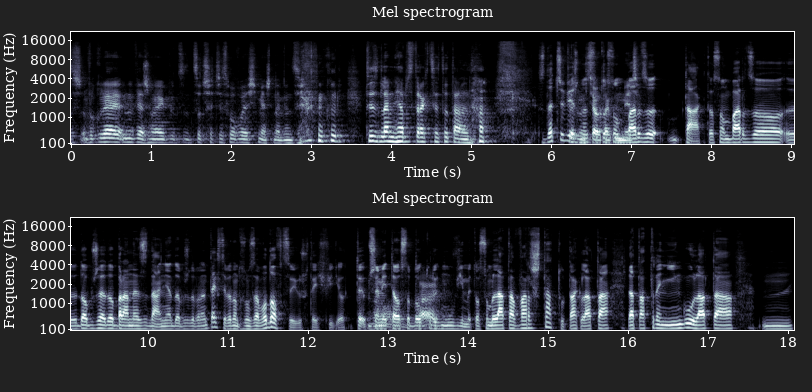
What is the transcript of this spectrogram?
Z- W ogóle, no wiesz, no jakby co, co trzecie słowo jest śmieszne, więc kur, to jest dla mnie abstrakcja totalna. To znaczy, wiesz, no, chciał to tak są bardzo, tak, to są bardzo y, dobrze dobrane zdania, dobrze dobrane teksty. Wiadomo, to są zawodowcy już w tej chwili. Te, przynajmniej te No, osoby, o tak. których mówimy. To są lata warsztatu, tak? Lata, lata treningu, lata, mm,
